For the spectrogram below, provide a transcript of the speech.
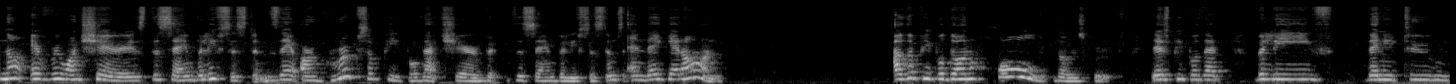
not everyone shares the same belief systems. There are groups of people that share the same belief systems and they get on. Other people don't hold those groups. There's people that believe they need to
